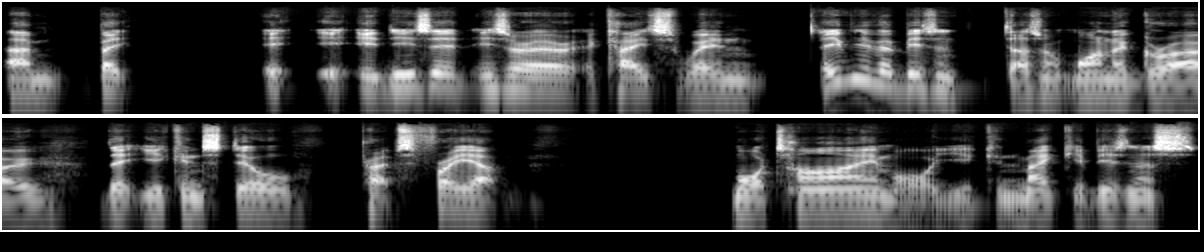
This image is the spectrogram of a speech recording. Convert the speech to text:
Um, but it, it, it is it is there a, a case when even if a business doesn't want to grow, that you can still perhaps free up more time, or you can make your business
